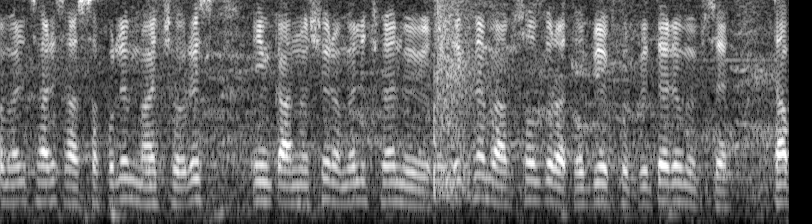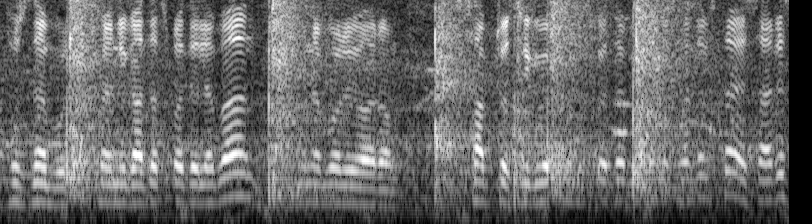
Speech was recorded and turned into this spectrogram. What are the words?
რომელიც არის ასახული მათ შორის იმ კანონში, რომელიც ჩვენ მივიღეთ. იქნება აბსოლუტურად ობიექტურ კრიტერიუმებზე დაფუძნებული ჩვენი გადაწყვეტილება, ჩვენებოლიო რომ საბჭოს იგივე სულისკვეთებით მოქმედებს და ეს არის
